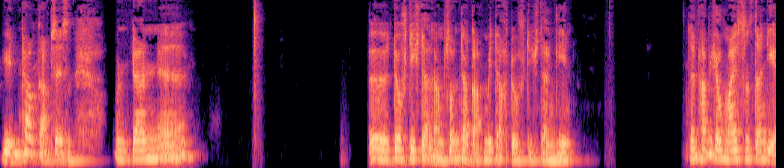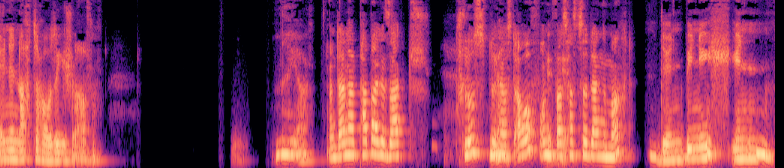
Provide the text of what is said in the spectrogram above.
jeden Tag gab's Essen. Und dann äh, äh, durfte ich dann am Sonntag ab Mittag durfte ich dann gehen. Dann habe ich auch meistens dann die eine Nacht zu Hause geschlafen. Naja. Und dann hat Papa gesagt, Schluss, du ja. hörst auf. Und was hast du dann gemacht? Dann bin ich in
